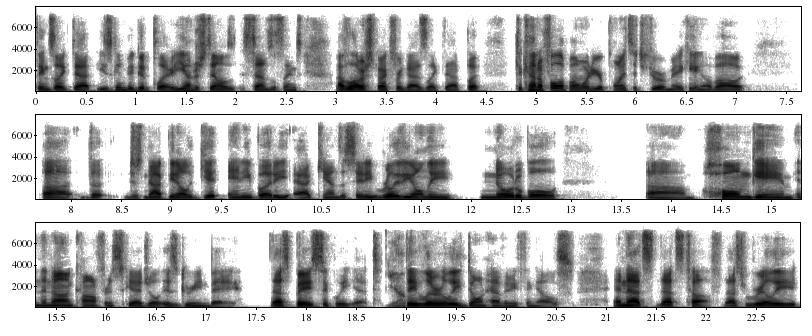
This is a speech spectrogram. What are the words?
things like that. He's going to be a good player. He understands, understands those things. I have a lot of respect for guys like that. But to kind of follow up on one of your points that you were making about uh, the just not being able to get anybody at Kansas City, really the only notable um, home game in the non-conference schedule is Green Bay. That's basically it. Yep. They literally don't have anything else, and that's that's tough. That's really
